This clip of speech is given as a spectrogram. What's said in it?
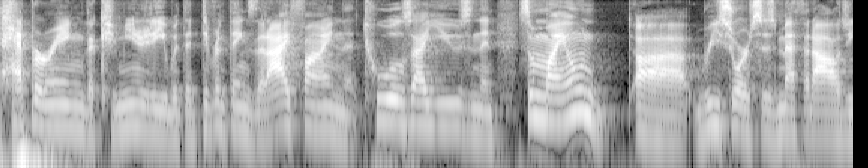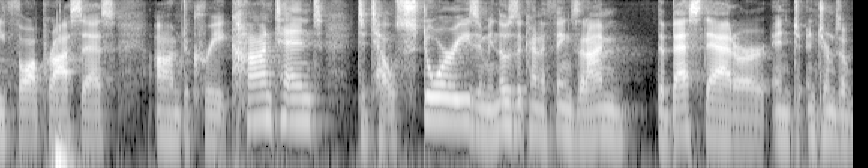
peppering the community with the different things that I find, the tools I use, and then some of my own uh, resources, methodology, thought process um, to create content, to tell stories. I mean, those are the kind of things that I'm the best at, or in, in terms of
